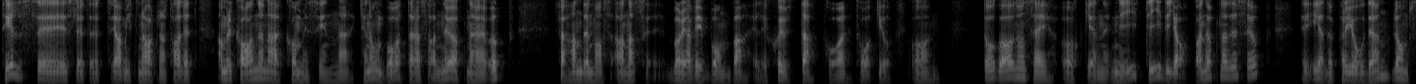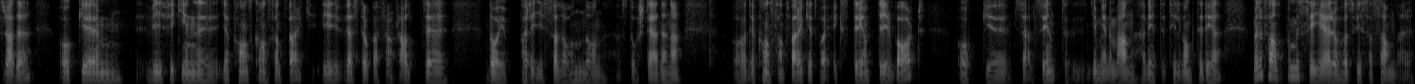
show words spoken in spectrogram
Tills eh, i slutet, ja, mitten av 1800-talet amerikanerna kom med sina kanonbåtar och sa nu öppnar jag upp för handeln med oss annars börjar vi bomba eller skjuta på Tokyo. Och då gav de sig och en ny tid i Japan öppnade sig upp. Edo-perioden blomstrade och eh, vi fick in eh, japanskt konsthantverk i Västeuropa framförallt eh, då i Paris och London, storstäderna. Och det konsthantverket var extremt dyrbart och eh, sällsynt. Gemene man hade inte tillgång till det. Men det fanns på museer och hos vissa samlare.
